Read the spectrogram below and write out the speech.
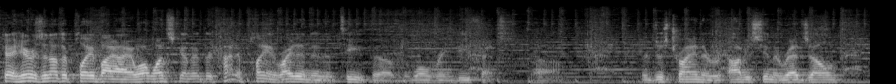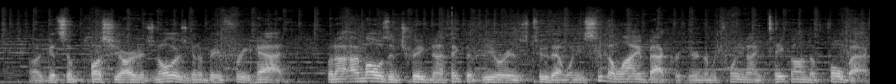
Okay, here's another play by Iowa. Once again, they're kind of playing right into the teeth of the Wolverine defense. Uh, they're just trying to, obviously, in the red zone, uh, get some plus yardage. Know there's going to be a free hat. But I, am always intrigued, and I think the viewer is too, that when you see the linebacker here, number 29, take on the fullback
